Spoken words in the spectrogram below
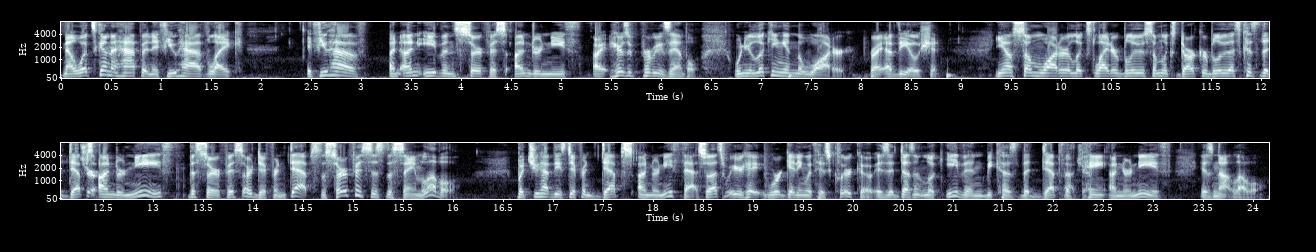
Now, what's going to happen if you have like if you have an uneven surface underneath all right here's a perfect example when you're looking in the water right of the ocean you know some water looks lighter blue some looks darker blue that's because the depths Sure. underneath the surface are different depths the surface is the same level but you have these different depths underneath that so that's what you're, we're getting with his clear coat is it doesn't look even because the depth of paint underneath is not level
